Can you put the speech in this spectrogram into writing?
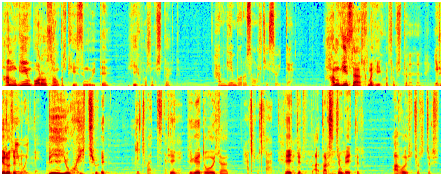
хамгийн буруу сонголт хийсэн үедээ хийх боломжтой байдаг. хамгийн буруу сонголт хийсэн үедээ. Хамгийн сайн алхмаа хийх боломжтой. Тэр үл би юу хийчихвэ? Гэж боддог тий. Тэгээд уйлаад Халгалаад. Петр загсчин Петр агуу илч болж байгаа шүү.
